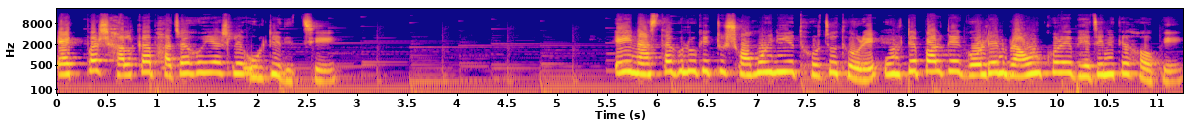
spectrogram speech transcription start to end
এক পাশ হালকা ভাজা হয়ে আসলে উল্টে দিচ্ছি। এই নাস্তাগুলোকে একটু সময় নিয়ে ধৈর্য ধরে উল্টে পাল্টে গোল্ডেন ব্রাউন করে ভেজে নিতে হবে।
